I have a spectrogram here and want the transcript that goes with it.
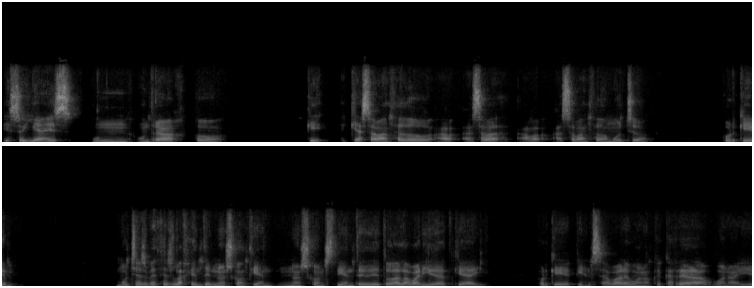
eso ya es un, trabajo que, has, avanzado, has, avanzado mucho porque muchas veces la gente no es, no es consciente de toda la variedad que hay. Porque piensa, vale, bueno, ¿qué carrera? Bueno, hay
